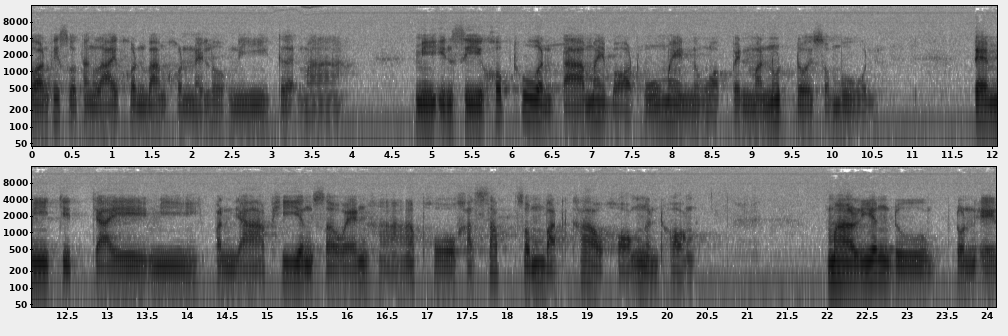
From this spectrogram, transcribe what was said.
ก่อนภิกษุทั้งหลายคนบางคนในโลกนี้เกิดมา มีอินทรีย์ครบถ้วนตาไม่บอดหูไม่หนวก เป็นมนุษย์โดยสมบูรณ์ แต่มีจิตใจมีปัญญาเพียงแสวงหาโภคทรัพย์สมบัติข้าวของเงินทอง มาเลี้ยงดูตนเอง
